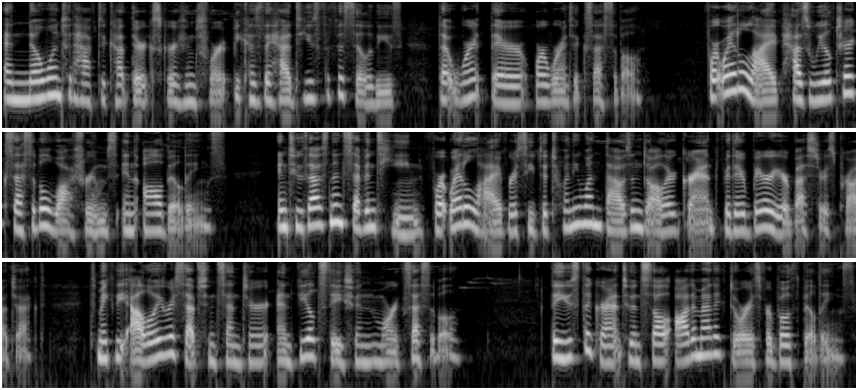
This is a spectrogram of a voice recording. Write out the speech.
and no one should have to cut their excursion short because they had to use the facilities that weren't there or weren't accessible. Fort Whyte Alive has wheelchair accessible washrooms in all buildings. In 2017, Fort Whyte Alive received a $21,000 grant for their Barrier Busters project to make the Alloway Reception Center and Field Station more accessible. They used the grant to install automatic doors for both buildings,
